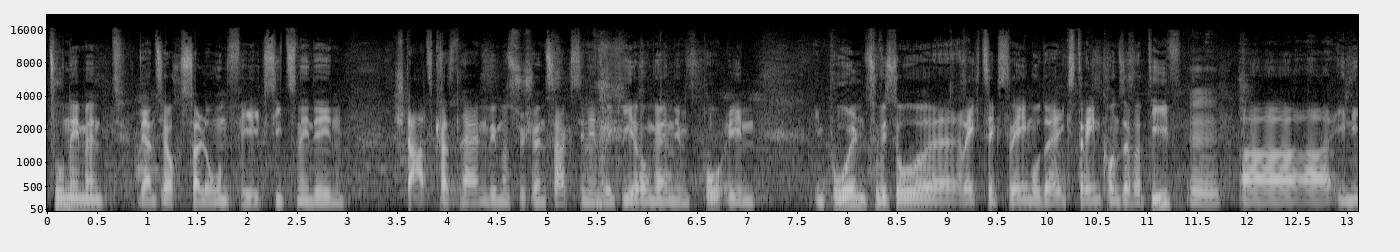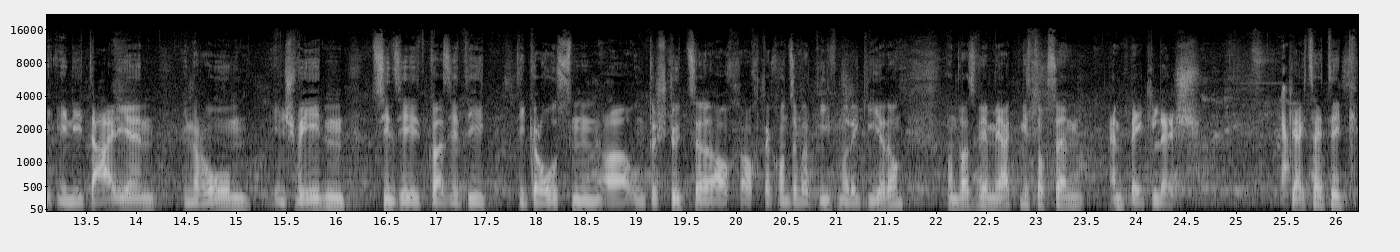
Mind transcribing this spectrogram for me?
zunehmend, werden sie auch salonfähig, sitzen in den Staatskanzleien, wie man so schön sagt, in den Regierungen, in, po in, in Polen sowieso äh, rechtsextrem oder extrem konservativ, mhm. äh, äh in, in Italien, in Rom, in Schweden sind sie quasi die, die großen äh, Unterstützer auch, auch der konservativen Regierung. Und was wir merken, ist doch so ein, ein Backlash. Ja. Gleichzeitig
